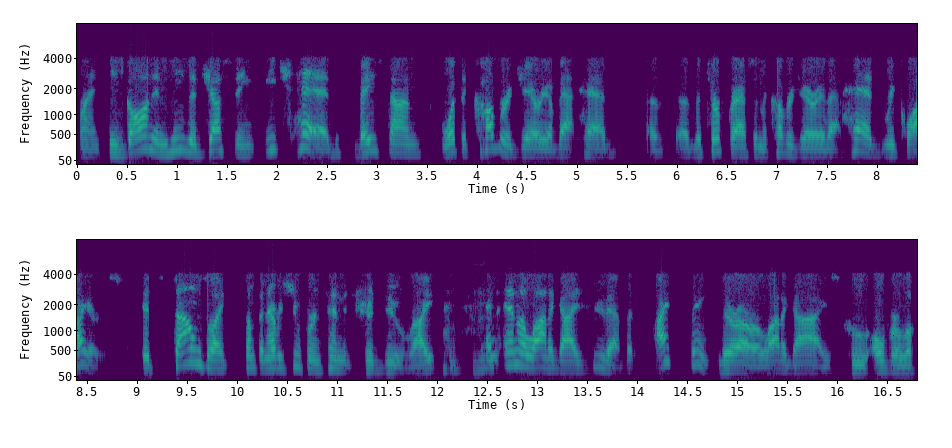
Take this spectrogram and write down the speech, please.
Frank. He's gone and he's adjusting each head based on what the coverage area of that head, of, the turf grass in the coverage area of that head requires it sounds like something every superintendent should do, right? Mm-hmm. And, and a lot of guys do that. But I think there are a lot of guys who overlook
